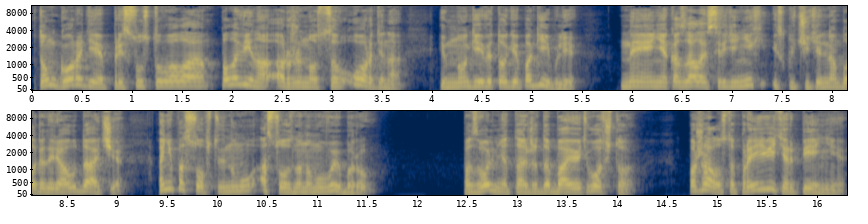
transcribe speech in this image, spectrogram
В том городе присутствовала половина оруженосцев Ордена, и многие в итоге погибли – Нея не оказалась среди них исключительно благодаря удаче, а не по собственному осознанному выбору. Позволь мне также добавить вот что. Пожалуйста, прояви терпение.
